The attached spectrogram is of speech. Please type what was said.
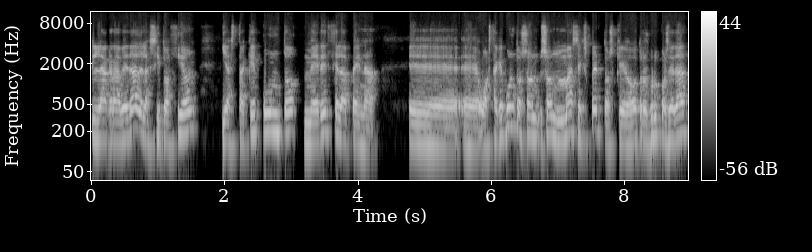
la gravedad de la situación y hasta qué punto merece la pena eh, eh, o hasta qué punto son, son más expertos que otros grupos de edad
